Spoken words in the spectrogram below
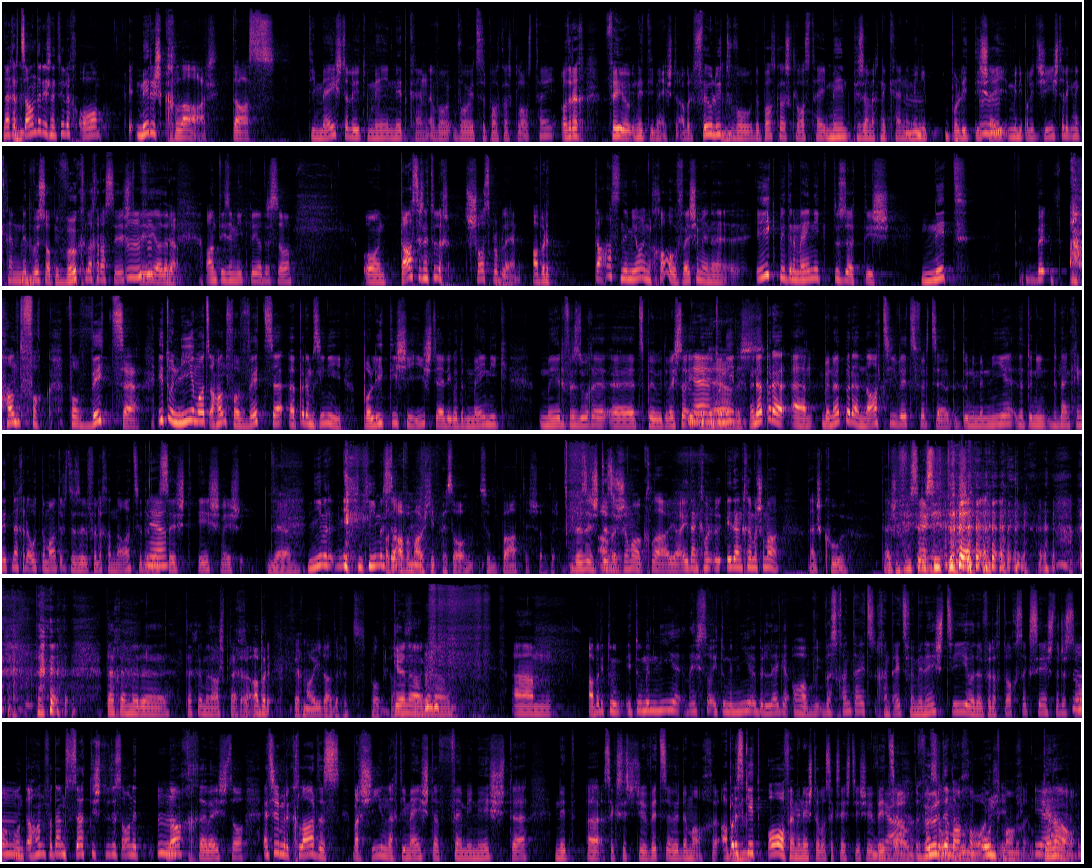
Nachher das andere ist natürlich auch, mir ist klar, dass die meisten Leute mich nicht kennen, die, jetzt den Podcast gelost haben. Oder echt viele, nicht die meisten, aber viele Leute, die den Podcast gelost haben, mich persönlich nicht kennen, meine, politische, meine politische Einstellung nicht kennen, nicht wissen, ob ich wirklich Rassist bin oder Ja. Antisemit bin oder so. Und das ist natürlich schon das Problem. Aber das nehme ich auch in Kauf. Weißt, du, ich, meine, ich bin der Meinung, du solltest nicht anhand von, von Witzen, ich tue niemals anhand von Witzen jemandem seine politische Einstellung oder Meinung mehr versuchen äh, zu bilden. Weißt, du, so, ich, Ja. ich, Ja, nie, wenn, jemand, ähm, wenn jemand einen Nazi-Witz erzählt, dann, tue ich mir nie, dann, tue ich, dann denke ich nicht nachher automatisch, dass er vielleicht ein Nazi oder Ja. Rassist ist. Weißt, du. Ja. niemand, niemand Also sagt- einfach mal ist die Person sympathisch, oder? Das ist, das Aber- ist schon mal klar, ja. Ich denke, ich denke immer schon mal, das ist cool. Der ist auf unserer Seite. den, können wir, äh, den können wir ansprechen. Ja. Aber Vielleicht mal einladen für das Podcast. genau, genau. ähm, aber ich tue, ich tue mir nie, weißt du, so, ich tue mir nie überlegen, oh, was könnte er jetzt, könnte er jetzt Feminist sein oder vielleicht doch Sexist oder so. Und anhand von dem solltest du das auch nicht machen, weißt du. So. Es ist mir klar, dass wahrscheinlich die meisten Feministen nicht äh, sexistische Witze würden machen. Aber es gibt auch Feministen, die sexistische Witze Ja, ein würden machen und machen. Ja, Genau.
